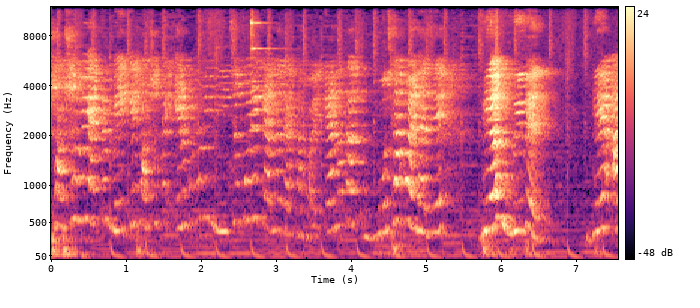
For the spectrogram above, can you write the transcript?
সবসময় একটা মেয়েকে সবসময় এরকম ভাবে নিচু করে কেন দেখা হয় কেন তার বোঝা হয় না যে they are women they are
